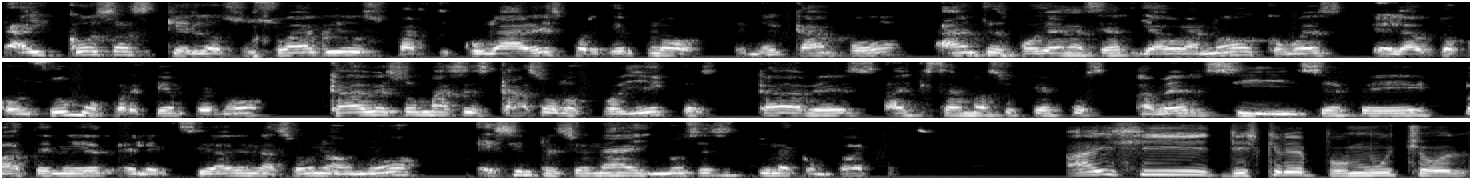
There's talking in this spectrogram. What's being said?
hay cosas que los usuarios particulares, por ejemplo, en el campo, antes podían hacer y ahora no, como es el autoconsumo, por ejemplo, ¿no? Cada vez son más escasos los proyectos, cada vez hay que estar más sujetos a ver si CFE va a tener electricidad en la zona o no. Es impresionante, no sé si tú la compartes. Ahí sí discrepo mucho.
